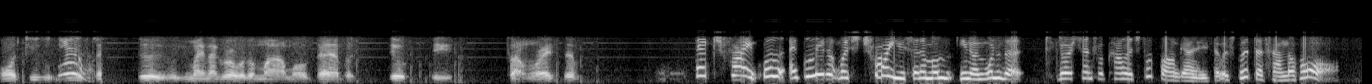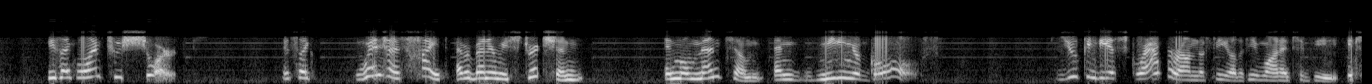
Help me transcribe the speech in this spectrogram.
Oh, what you, yeah. you good. You might not grow with a mom or dad, but still could be something right there that's right. Well, I believe it was Troy. You said I'm, a, you know, one of the North Central College football guys that was with us on the whole. He's like, well, I'm too short. It's like, when has height ever been a restriction in momentum and meeting your goals? You can be a scrapper on the field if you wanted to be. It's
